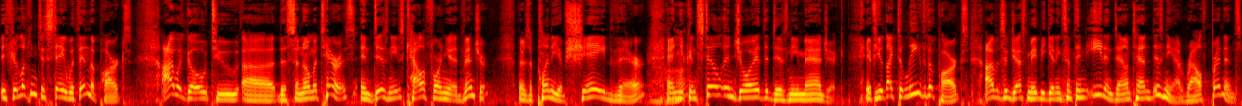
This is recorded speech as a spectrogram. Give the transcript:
if you're looking to stay within the parks, I would go to uh, the Sonoma Terrace in Disney's California Adventure. There's a plenty of shade there, and you can still enjoy the Disney magic. If you'd like to leave the parks, I would suggest maybe getting something to eat in downtown Disney at Ralph Brennan's,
